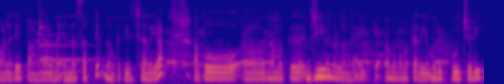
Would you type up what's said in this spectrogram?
വളരെ പാടാണ് എന്ന സത്യം നമുക്ക് തിരിച്ചറിയാം. അപ്പോൾ നമുക്ക് ജീവനുള്ളവരായിരിക്കാം. അപ്പോൾ നമുക്കറിയാം ഒരു പൂച്ചെടി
